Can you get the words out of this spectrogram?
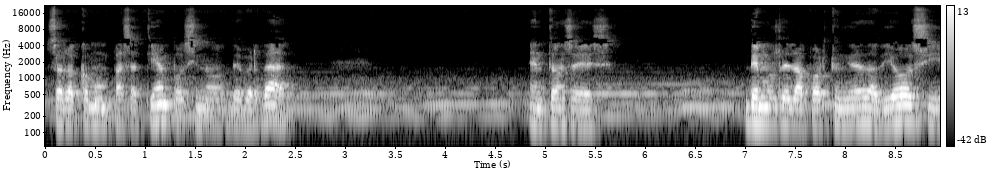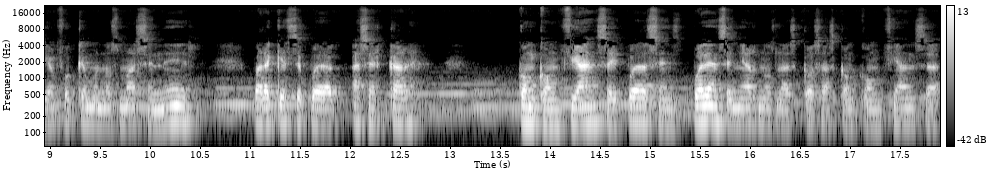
solo como un pasatiempo, sino de verdad. Entonces, démosle la oportunidad a Dios y enfoquémonos más en Él para que Él se pueda acercar con confianza y pueda, pueda enseñarnos las cosas con confianza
